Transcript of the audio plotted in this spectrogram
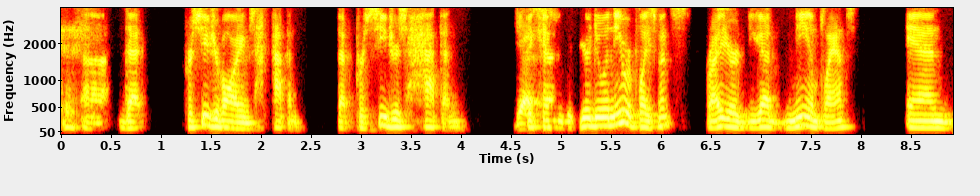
uh, that procedure volumes happen, that procedures happen. Yes. Because if you're doing knee replacements, right, or you got knee implants and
